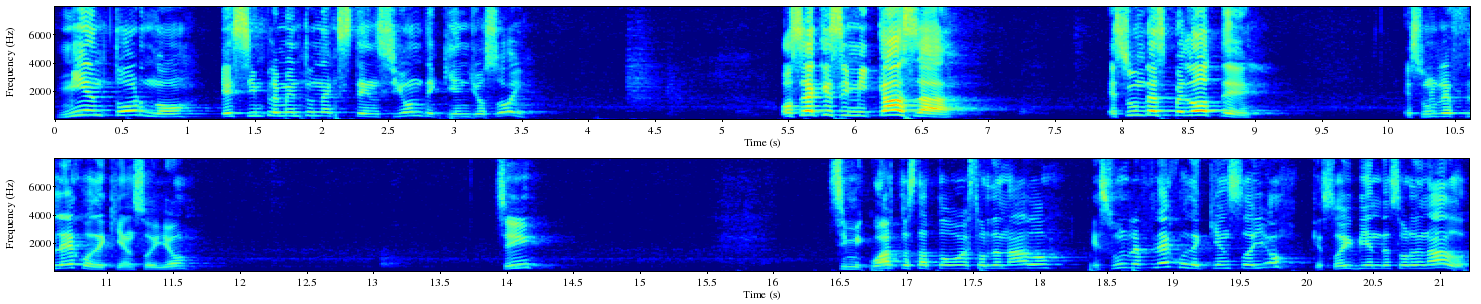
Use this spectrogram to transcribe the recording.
Mi entorno es simplemente una extensión de quien yo soy. O sea que si mi casa es un despelote, es un reflejo de quién soy yo. ¿Sí? Si mi cuarto está todo desordenado, es un reflejo de quién soy yo, que soy bien desordenado.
